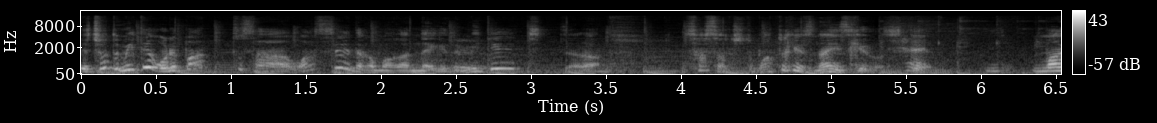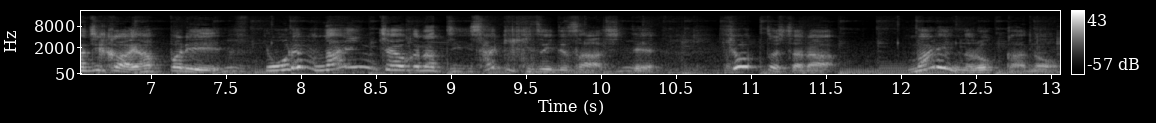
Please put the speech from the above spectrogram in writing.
や「ちょっと見て俺バットさ忘れたかもわかんないけど、うん。見て」っつったら「さっさんちょっとバットケースないんですけど」っつって、はいマジかやっぱり、俺もないんちゃうかなってさっき気づいてさつって、ひょっとしたらマリンのロッカーの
